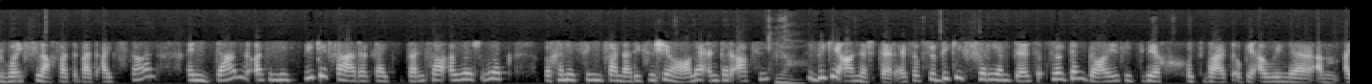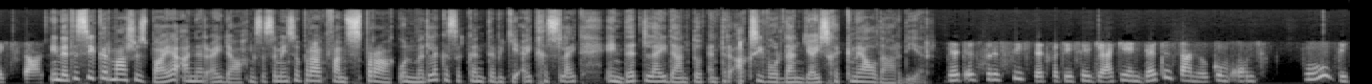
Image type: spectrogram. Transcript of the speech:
rooi vlag wat wat uitstaan en dan as jy net bietjie verder kyk dan sal ouers ook begin sien van dat die sosiale interaksie ja. so bietjie anderster is of so bietjie vreemd is. So ek dink daai is die twee goed wat op die ou ende um, uitstaan. En dit is seker maar soos baie ander uitdagings as 'n mens nou praat van spraak, onmiddellik is 'n kind 'n bietjie uitgesluit en dit lei dan tot interaksie word dan juis geknel daardeur. Dit is presies dit wat jy sê Jackie en dit is dan hoekom ons voel die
